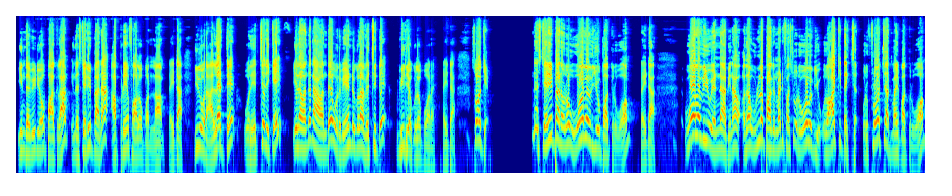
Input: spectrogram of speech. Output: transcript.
இந்த வீடியோ பார்க்கலாம் இந்த ஸ்டெடி பிளானை அப்படியே ஃபாலோ பண்ணலாம் ரைட்டா இது ஒரு அலர்ட்டு ஒரு எச்சரிக்கை. இதை வந்து நான் வந்து ஒரு வேண்டுகோளாக வச்சுட்டு வீடியோக்குள்ளே போகிறேன் ரைட்டா ஸோ ஓகே இந்த ஸ்டெடி பிளான் ஒரு ஓவர் வியூ பார்த்துருவோம். ரைட்டா ஓவர் வியூ என்ன அப்படின்னா அதாவது உள்ளே பார்க்குற மாதிரி ஃபஸ்ட்டு ஒரு ஓவர் வியூ ஒரு ஆர்கிடெக்சர் ஒரு ஃப்ளோ சார்ட் மாதிரி பார்த்துருவோம்.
